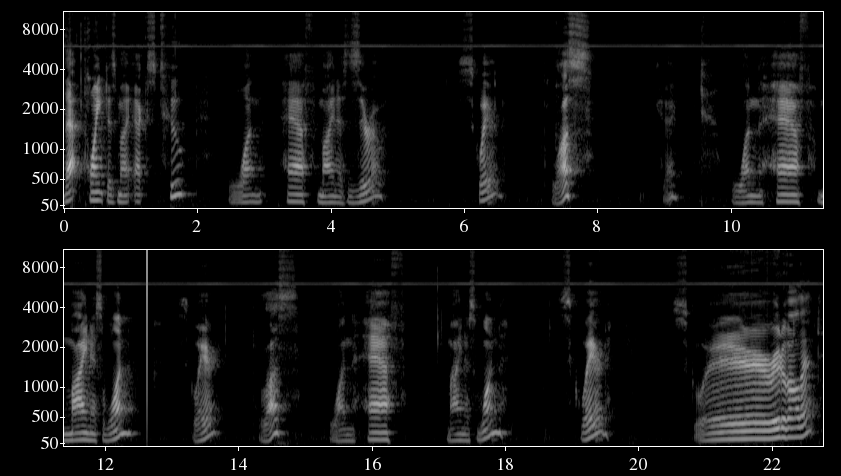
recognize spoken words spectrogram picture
That point is my x2. 1 half minus 0 squared plus, okay, plus 1 half minus 1 squared plus 1 half minus 1 squared, square root of all that.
